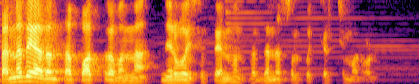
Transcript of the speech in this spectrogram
ತನ್ನದೇ ಆದಂಥ ಪಾತ್ರವನ್ನ ನಿರ್ವಹಿಸುತ್ತೆ ಅನ್ನುವಂಥದ್ದನ್ನು ಸ್ವಲ್ಪ ಚರ್ಚೆ ಮಾಡೋಣ.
